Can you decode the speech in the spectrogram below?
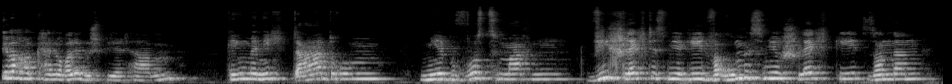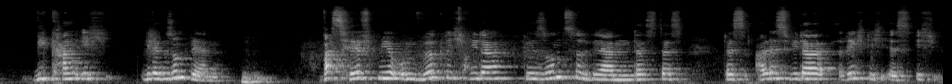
überhaupt keine Rolle gespielt haben. Ging mir nicht darum, mir bewusst zu machen, wie schlecht es mir geht, warum es mir schlecht geht, sondern wie kann ich wieder gesund werden? Mhm. Was hilft mir, um wirklich wieder gesund zu werden, dass das dass alles wieder richtig ist? Ich,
